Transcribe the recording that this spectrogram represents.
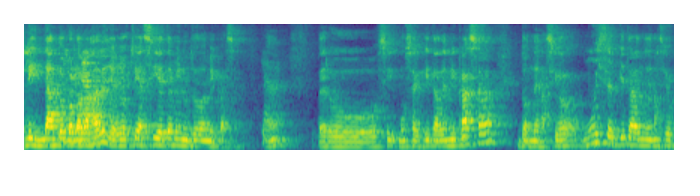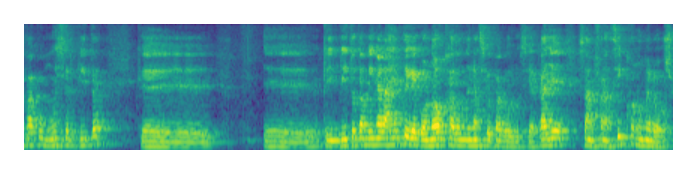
lindando con la bajadilla. Yo estoy a 7 minutos de mi casa. ¿eh? Pero sí, muy cerquita de mi casa, donde nació, muy cerquita donde nació Paco, muy cerquita, que, eh, que invito también a la gente que conozca donde nació Paco de Lucía, calle San Francisco número 8.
